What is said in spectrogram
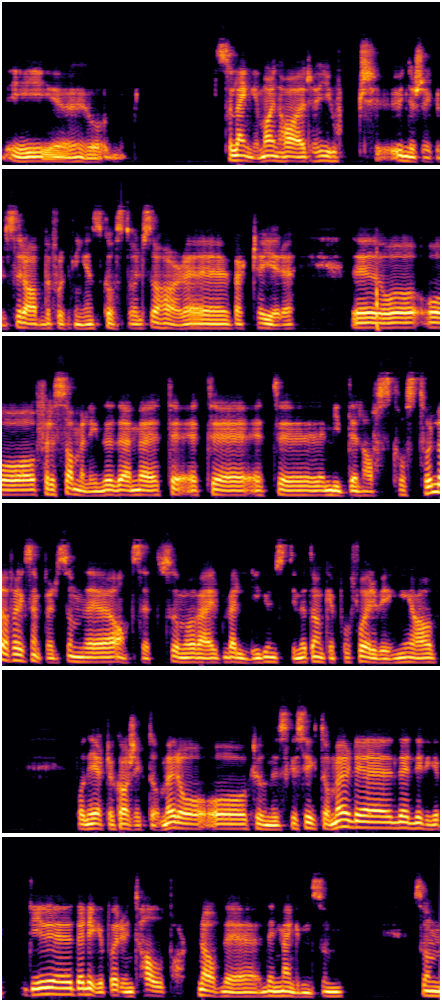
i, så lenge man har gjort undersøkelser av befolkningens kosthold, så har det vært høyere. Eh, og, og, For å sammenligne det med et, et, et eh, middelhavskosthold, eksempel, som er ansett som å være veldig gunstig med tanke på forebygging av både hjerte- og karsykdommer og, og, kroniske sykdommer, det, det, ligger, de, det, ligger, på rundt halvparten av det, den mengden som, som,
